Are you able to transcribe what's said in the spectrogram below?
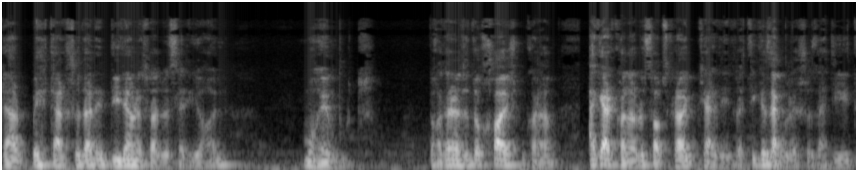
در بهتر شدن دیدم نسبت به سریال مهم بود. به خاطر ازتون خواهش می‌کنم اگر کانال رو subscribe کردید و تیک زنگولش رو زدید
